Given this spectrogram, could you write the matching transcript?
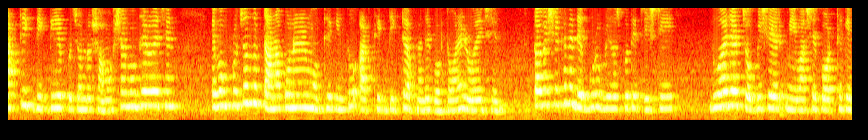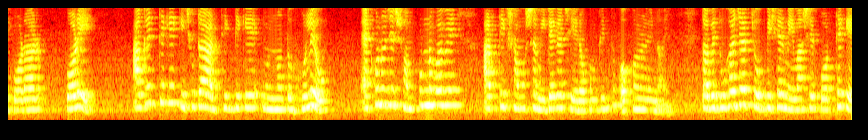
আর্থিক দিক দিয়ে প্রচণ্ড সমস্যার মধ্যে রয়েছেন এবং প্রচণ্ড টানাপোড়েনের মধ্যে কিন্তু আর্থিক দিকটা আপনাদের বর্তমানে রয়েছে। তবে সেখানে দেবগুরু বৃহস্পতি দৃষ্টি দু হাজার চব্বিশের মে মাসের পর থেকে পড়ার পরে আগের থেকে কিছুটা আর্থিক দিকে উন্নত হলেও এখনও যে সম্পূর্ণভাবে আর্থিক সমস্যা মিটে গেছে এরকম কিন্তু কখনোই নয়। তবে দু হাজার চব্বিশের মে মাসের পর থেকে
